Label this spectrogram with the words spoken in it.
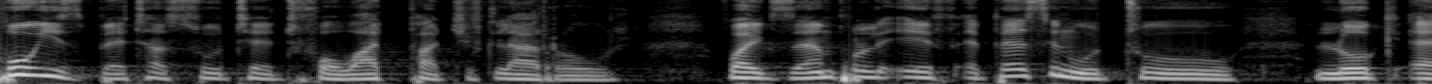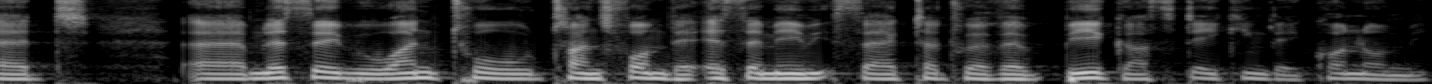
who is better suited for what particular role? For example, if a person were to look at, um, let's say we want to transform the SME sector to have a bigger stake in the economy,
